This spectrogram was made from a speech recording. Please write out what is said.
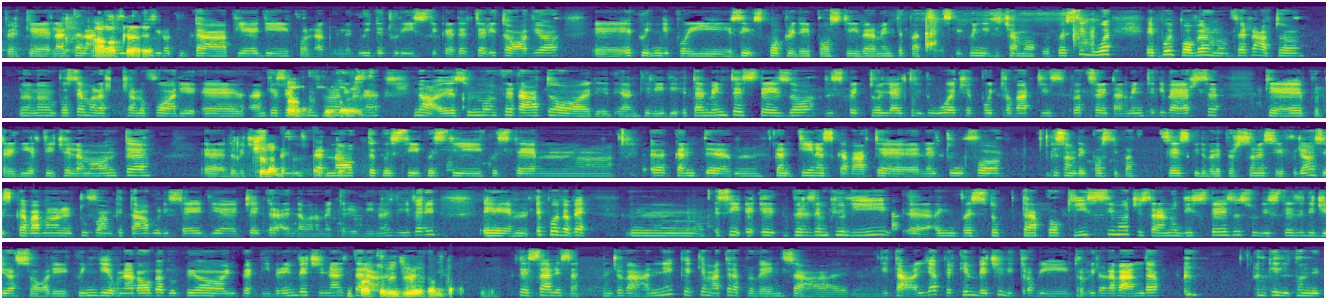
Perché l'Alta Landa ah, okay. giro tutta a piedi con la, le guide turistiche del territorio e, e quindi poi sì, scopri dei posti veramente pazzeschi. Quindi diciamo questi due. E poi Povero Monferrato, non possiamo lasciarlo fuori, eh, anche se no, dice, no eh, sul Monferrato è, è anche lì è talmente esteso rispetto agli altri due, cioè puoi trovarti in situazioni talmente diverse che potrei dirti c'è la Monte, eh, dove ci sono per notte questi, questi, queste mh, mm, eh, can, eh, cantine scavate nel tufo, che sono dei posti pazzeschi dove le persone si rifugiavano, si scavavano nel tufo anche tavoli, sedie, eccetera, e andavano a mettere il vino e i viveri. E, e poi, vabbè, mm, sì, e, e, per esempio lì, eh, in questo tra pochissimo, ci saranno distese su distese di girasoli, quindi è una roba proprio imperdibile. Invece in Alta c'è Sale San Giovanni, che è chiamata la Provenza d'Italia, perché invece lì trovi, trovi la lavanda, anche lì con dei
